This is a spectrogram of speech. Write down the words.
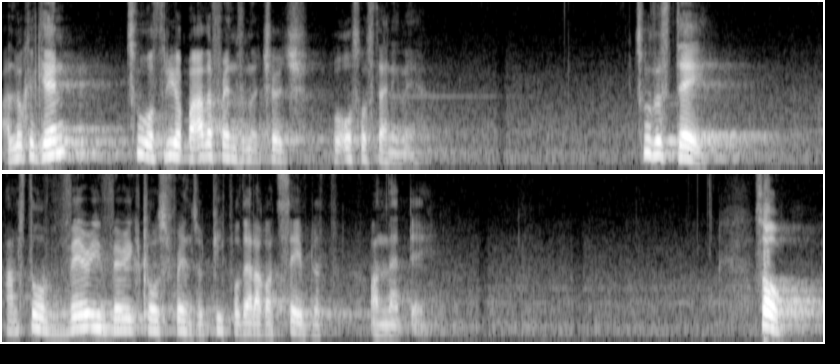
I look again, two or three of my other friends in the church were also standing there. To this day, I'm still very, very close friends with people that I got saved with on that day. So,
